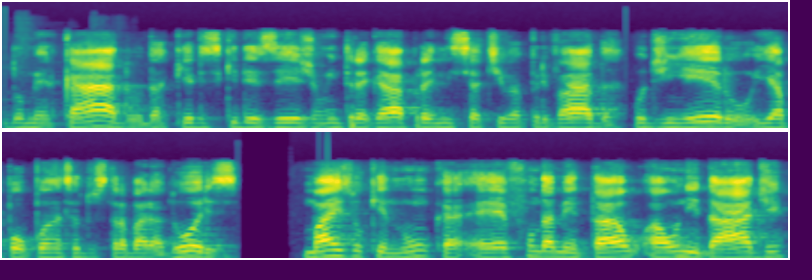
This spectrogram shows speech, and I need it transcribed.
do mercado, daqueles que desejam entregar para a iniciativa privada o dinheiro e a poupança dos trabalhadores, mais do que nunca é fundamental a unidade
